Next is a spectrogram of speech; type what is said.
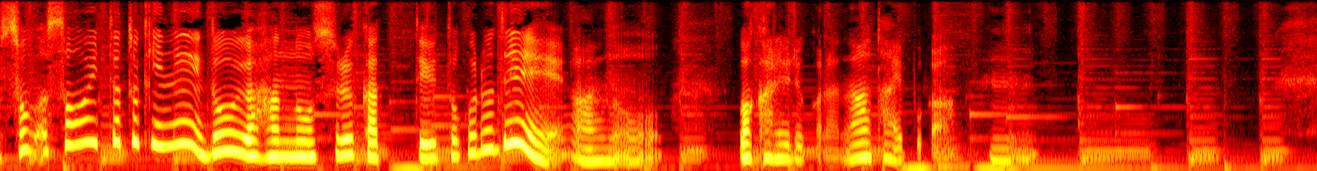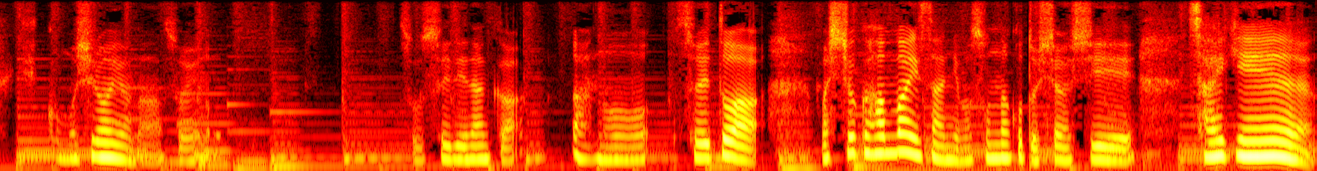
そ、そういった時にどういう反応をするかっていうところで、あの、分かれるからな、タイプが。うん。結構面白いよな、そういうの。そう、それでなんか、あの、それとは、まあ、試食販売員さんにもそんなことしちゃうし、最近、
